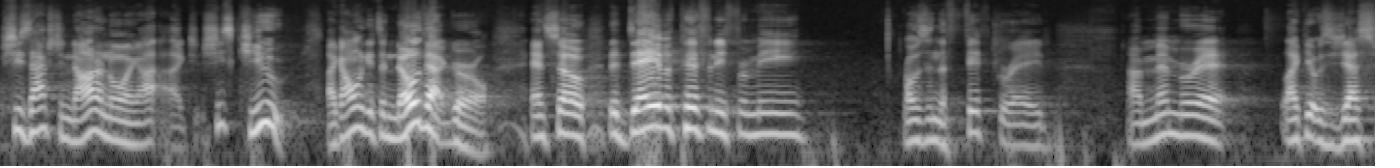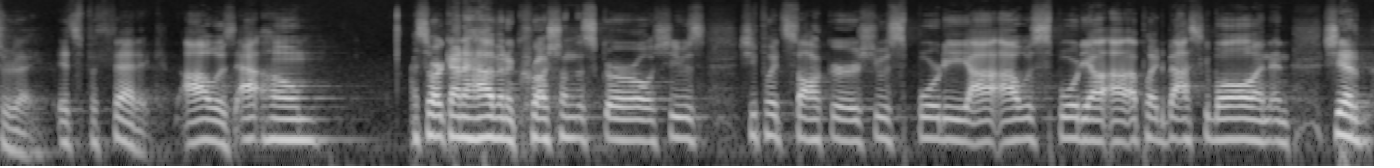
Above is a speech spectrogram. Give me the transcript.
she's actually not annoying. I, like she's cute. Like I want to get to know that girl. And so the day of epiphany for me, I was in the fifth grade. I remember it like it was yesterday. It's pathetic. I was at home I started kind of having a crush on this girl. She was she played soccer. She was sporty. I, I was sporty. I, I, played basketball, and, and she had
